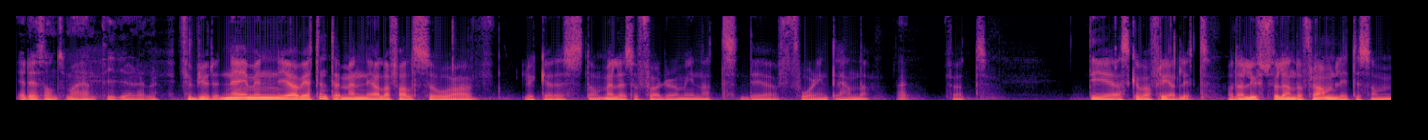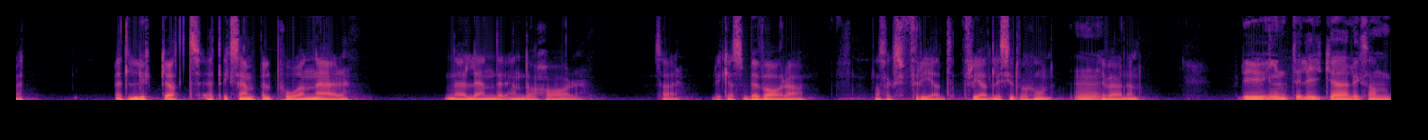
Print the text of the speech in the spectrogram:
Är det sånt som har hänt tidigare eller? förbjudet. Nej, men jag vet inte, men i alla fall så lyckades de, eller så förde de in att det får inte hända. Nej. För att det ska vara fredligt. Och det lyfts väl ändå fram lite som ett, ett lyckat, ett exempel på när, när länder ändå har så här, lyckats bevara någon slags fred, fredlig situation i Mm. världen. Det är ju inte lika liksom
